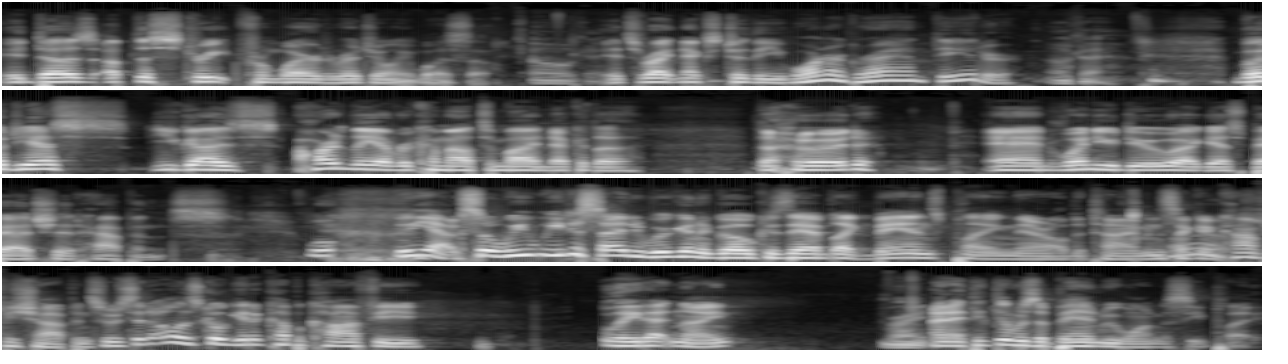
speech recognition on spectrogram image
It does up the street from where it originally was, though. Oh, okay. It's right next to the Warner Grand Theater. okay. But yes, you guys hardly ever come out to my neck of the the hood, and when you do, I guess bad shit happens. Well, yeah. So we, we decided we are gonna go because they have like bands playing there all the time, and it's like a Nice. coffee shop. And so we said, oh, let's go get a cup of coffee late at night. Right. And I think there was a band we wanted to see play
